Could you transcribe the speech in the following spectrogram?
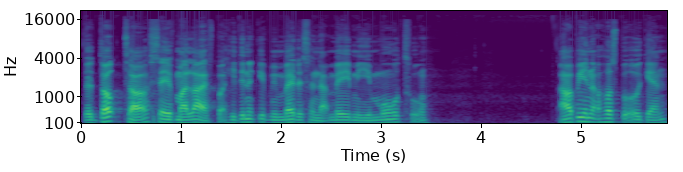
The doctor saved my life, but he didn't give me medicine that made me immortal. I'll be in that hospital again.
